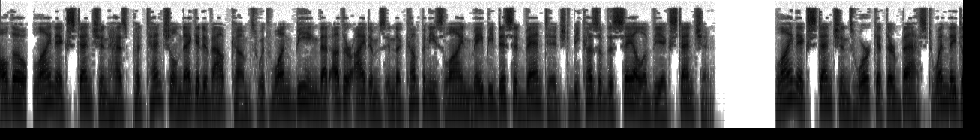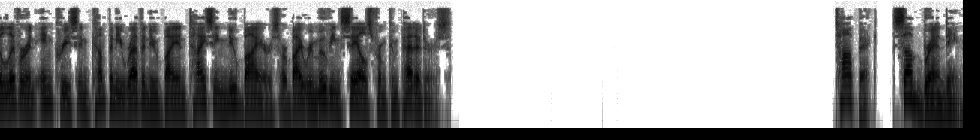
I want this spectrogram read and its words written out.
Although, line extension has potential negative outcomes with one being that other items in the company's line may be disadvantaged because of the sale of the extension. Line extensions work at their best when they deliver an increase in company revenue by enticing new buyers or by removing sales from competitors. Sub-branding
